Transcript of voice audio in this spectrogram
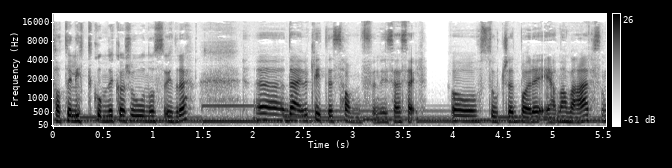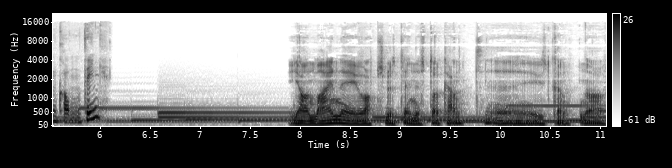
satellittkommunikasjon osv. Eh, det er jo et lite samfunn i seg selv, og stort sett bare én av hver som kan ting. Jan Mayen er jo absolutt en ytterkant eh, utkanten av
